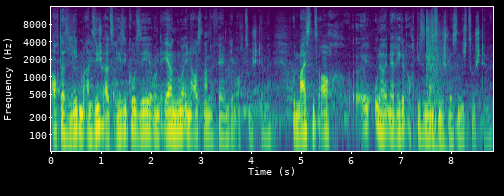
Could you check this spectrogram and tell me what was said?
auch das Leben an sich als Risiko sehe und eher nur in Ausnahmefällen dem auch zustimme. Und meistens auch äh, oder in der Regel auch diesen ganzen Beschlüssen nicht zustimme.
